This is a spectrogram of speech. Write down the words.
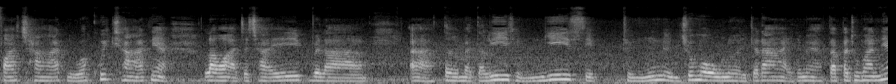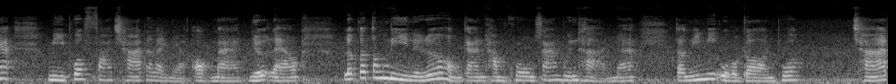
ฟาชาร์จหรือว่าควิกชาร์จเนี่ยเราอาจจะใช้เวลา เติมแบตเตอรี่ถึง 20 ถึง 1 ชั่วโมงเลยก็ได้ใช่ไหมแต่ปัจจุบันเนี่ยมีพวกฟ้าชาร์จอะไรเนี่ยออกมาเยอะแล้ว แล้วก็ต้องมีในเรื่องของการทำโครงสร้างพื้นฐานนะ ตอนนี้มีอุปกรณ์พวกชาร์จ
